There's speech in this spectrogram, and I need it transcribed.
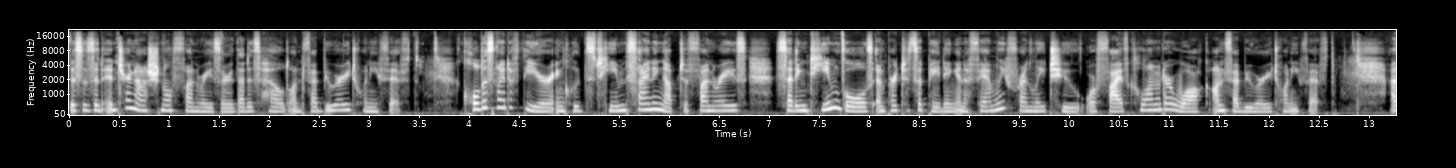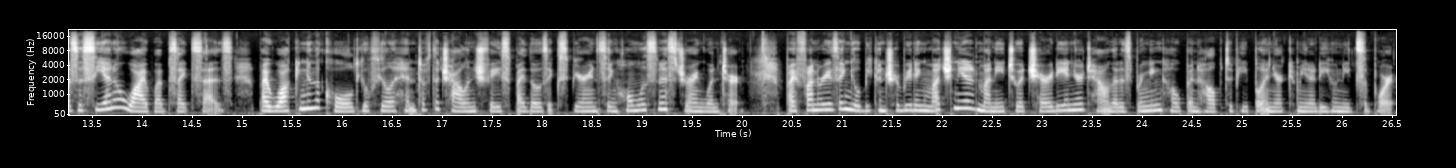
This is an international fundraiser that is held on February 25th. Coldest Night of the Year includes teams signing up to fundraise, setting team goals, and participating in a family friendly 2 or 5 kilometer walk on February 25th. As the CNOY website says, by walking in the cold, you'll feel a hint of the challenge faced by those experiencing homelessness during winter. By fundraising, you'll be contributing much needed money to a charity in your town that is bringing hope and help to people in your community who need support.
